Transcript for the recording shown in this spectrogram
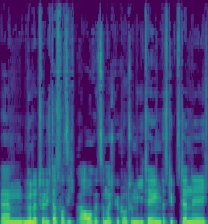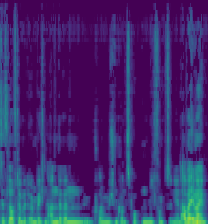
Ähm, nur natürlich das, was ich brauche, zum Beispiel GoToMeeting, das gibt's da nicht, das läuft ja mit irgendwelchen anderen komischen Konstrukten nie funktionieren. Aber immerhin,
